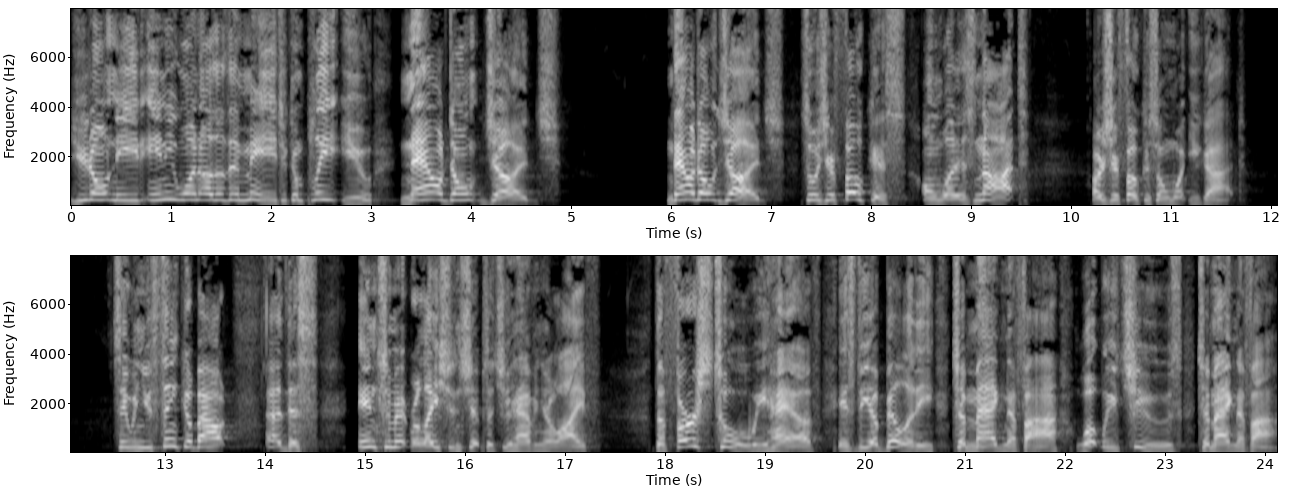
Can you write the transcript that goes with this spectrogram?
You don't need anyone other than me to complete you. Now don't judge. Now don't judge. So is your focus on what is not, or is your focus on what you got? See, when you think about uh, this intimate relationships that you have in your life, the first tool we have is the ability to magnify what we choose to magnify.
